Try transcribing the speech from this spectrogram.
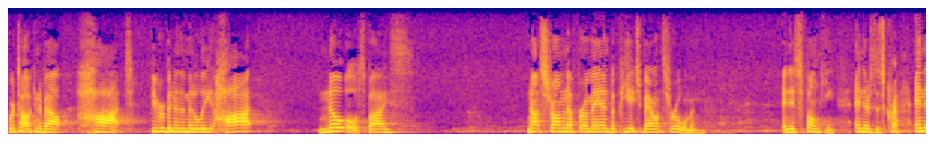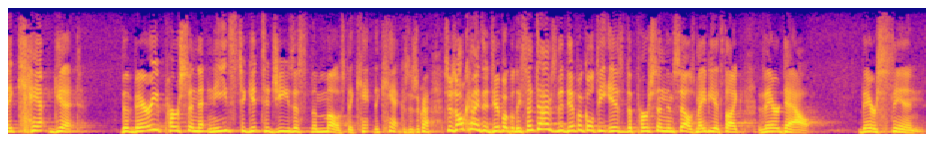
We're talking about hot. Have you ever been to the Middle East? Hot. No Old Spice. Not strong enough for a man, but pH balance for a woman. And it's funky. And there's this crowd. And they can't get the very person that needs to get to Jesus the most. They can't, they can't because there's a crowd. So there's all kinds of difficulty. Sometimes the difficulty is the person themselves. Maybe it's like their doubt, their sin,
